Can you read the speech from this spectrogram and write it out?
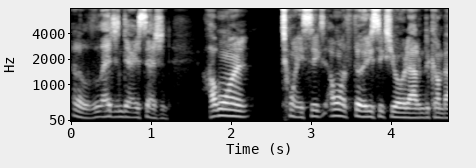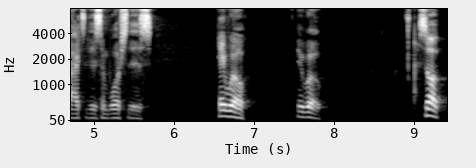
What a legendary session. I want 26, I want 36 year old Adam to come back to this and watch this. He will. He will. So,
